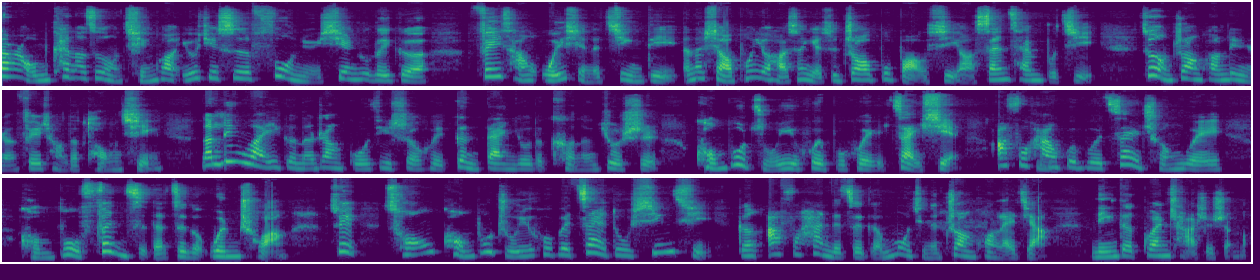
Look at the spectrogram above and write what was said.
当然，我们看到这种情况，尤其是妇女陷入了一个非常危险的境地，那小朋友好像也是朝不保夕啊，三餐不继，这种状况令人非常的同情。那另外一个呢，让国际社会更担忧的，可能就是恐怖主义会不会再现？阿富汗会不会再成为恐怖分子的这个温床？所以，从恐怖主义会不会再度兴起，跟阿富汗的这个目前的状况来讲，您的观察是什么？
